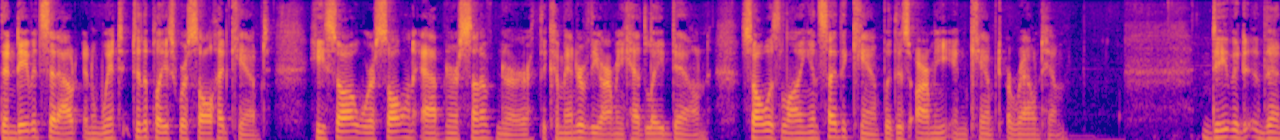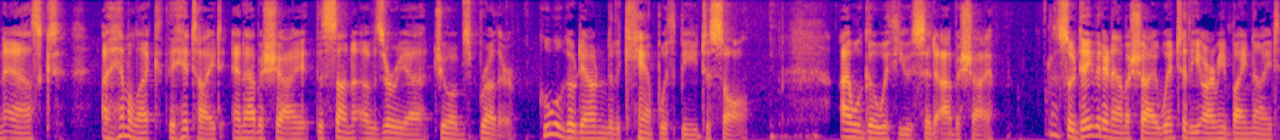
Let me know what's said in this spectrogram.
Then David set out and went to the place where Saul had camped. He saw where Saul and Abner, son of Ner, the commander of the army, had laid down. Saul was lying inside the camp with his army encamped around him. David then asked Ahimelech the Hittite and Abishai the son of Zeruiah, Joab's brother. Who will go down into the camp with me to Saul? I will go with you, said Abishai. So David and Abishai went to the army by night,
